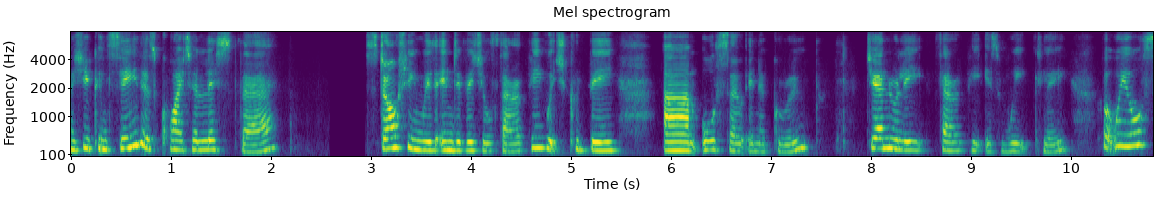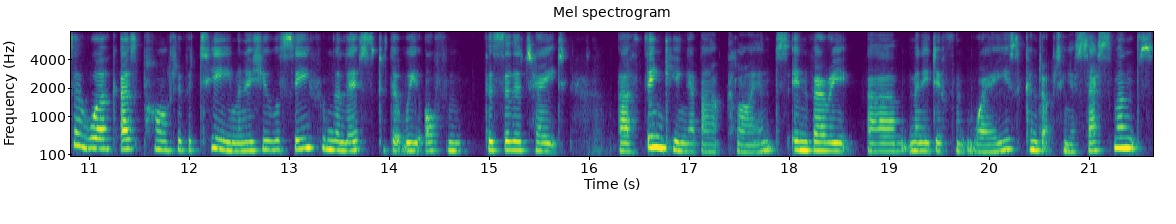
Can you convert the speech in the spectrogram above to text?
As you can see, there's quite a list there starting with individual therapy, which could be um, also in a group. Generally, therapy is weekly, but we also work as part of a team. And as you will see from the list, that we often facilitate uh, thinking about clients in very um, many different ways, conducting assessments,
